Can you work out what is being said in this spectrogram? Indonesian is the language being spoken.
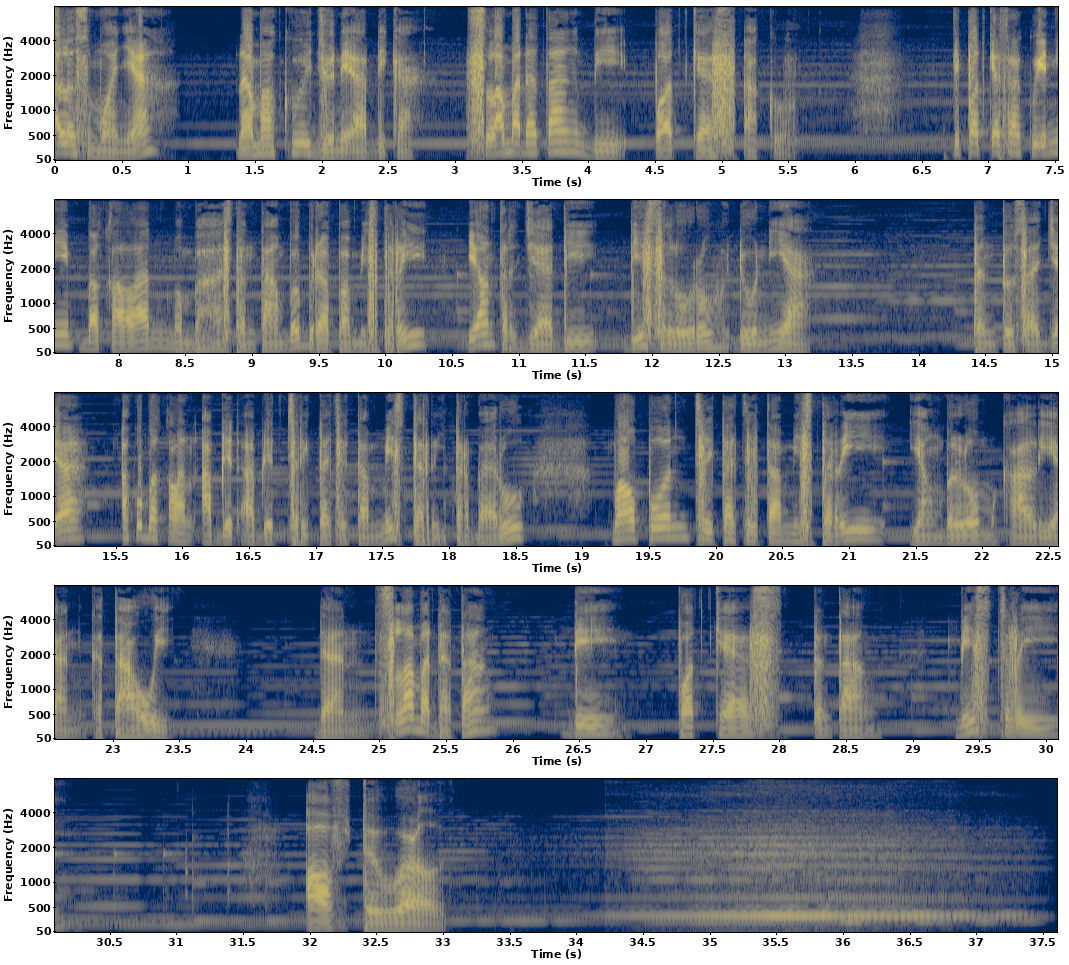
Halo semuanya, namaku Juni Ardika. Selamat datang di podcast aku. Di podcast aku ini bakalan membahas tentang beberapa misteri yang terjadi di seluruh dunia. Tentu saja, aku bakalan update-update cerita-cerita misteri terbaru maupun cerita-cerita misteri yang belum kalian ketahui. Dan selamat datang di podcast tentang Mystery of the World.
